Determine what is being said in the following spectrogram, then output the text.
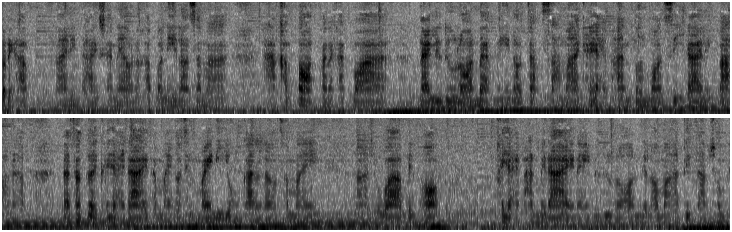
วัสดีครับไมลินทายชาแนลนะครับ วันนี้เราจะมาหาคำตอบกันนะครับว่าในฤดูร้อนแบบนี้เราจะสามารถขยายพันธุ์ต้นบอนสีได้หรือเปล่านะครับ แล้วถ้าเกิดขยายได้ทำไมเขาถึงไม่นิยมกันแล้วทำไมหรือว่าเป็นเพราะขยายพันธุ์ไม่ได้ในฤดูร้อน เดี๋ยวเรามาติดตามชมใน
